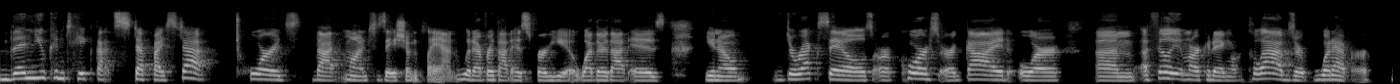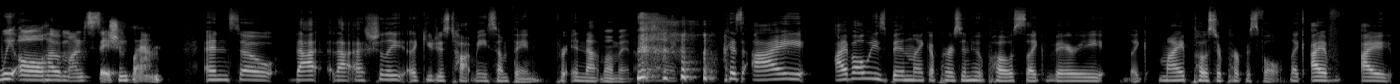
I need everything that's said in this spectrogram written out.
then you can take that step by step towards that monetization plan whatever that is for you whether that is you know direct sales or a course or a guide or um, affiliate marketing or collabs or whatever. We all have a monetization plan. And so that that actually like you just taught me something for in that moment. Because like, i i've always been like a person who posts like very like my posts are purposeful. Like i've i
